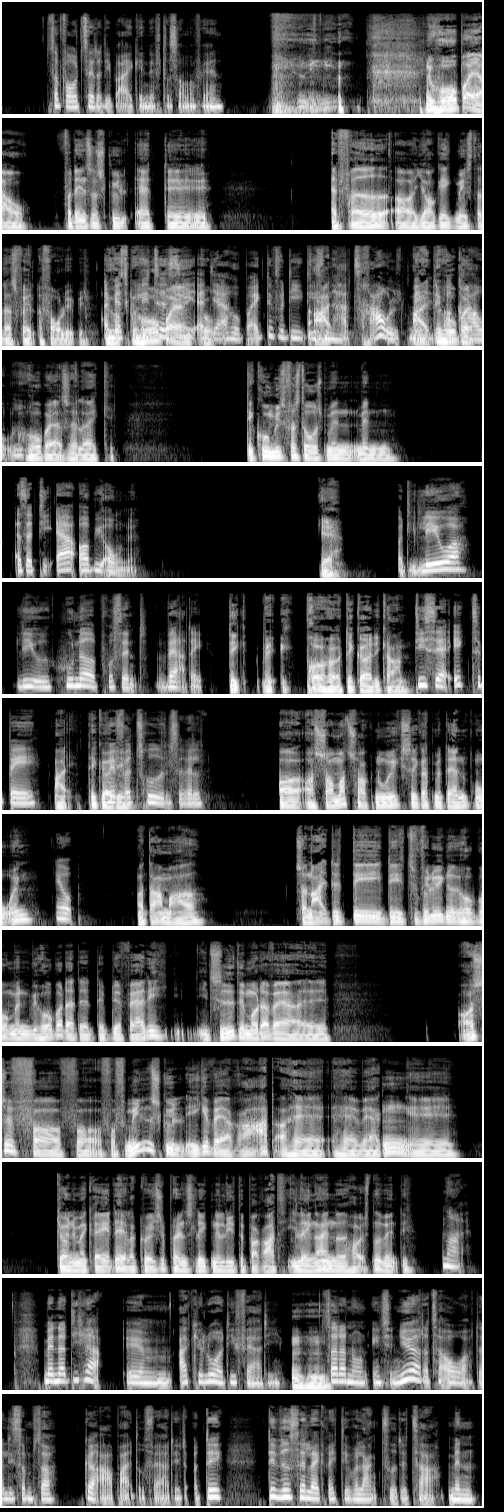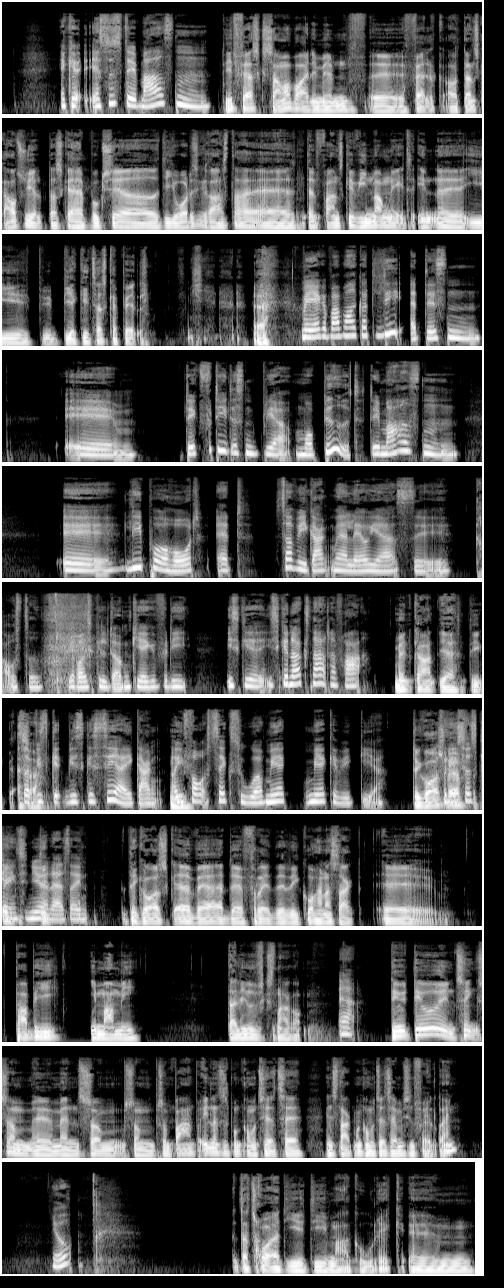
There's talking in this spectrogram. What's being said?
så fortsætter de bare igen efter sommerferien. Nu håber jeg jo, for den så skyld, at, øh, at Frede og Jokke ikke mister deres forældre forløbigt. Det Jamen, jeg skulle lige til at sige, at jeg håber ikke det, fordi de Ej. sådan har travlt med Nej, det at håber grave jeg, ud. håber jeg altså heller ikke. Det kunne misforstås, men, men Altså, de er oppe i årene. Ja. Og de lever livet 100% hver dag. det, prøv at høre, det gør de, Karen. De ser ikke tilbage Nej, det gør med de ikke. fortrydelse, vel? Og, og sommertok nu ikke sikkert med Dannebro, ikke? Jo. Og der er meget. Så nej, det, det, det er selvfølgelig ikke noget, vi håber på, men vi håber da, at det, det bliver færdigt i, tide. Det må da være, øh, også for, for, for familiens skyld, ikke være rart at have, have hverken øh, Johnny Margrethe eller Crazy Prince liggende lidt barat i længere end højst nødvendigt. Nej. Men når de her øhm, arkeologer de er færdige, Mm-hmm. så er der nogle ingeniører, der tager over, der ligesom så gør arbejdet færdigt. Og det, det ved heller ikke rigtigt, hvor lang tid det tager. Men jeg, kan, jeg synes, det er meget sådan... Det er et færsk samarbejde mellem øh, Falk og Dansk Autohjælp, der skal have bukseret de jordiske rester af den franske vinmagnet ind øh, i Birgittas kapel. Men jeg kan bare meget godt lide, at det er sådan... Øh, det er ikke fordi, det sådan bliver morbidt. Det er meget sådan... Øh, lige på og hårdt, at så er vi i gang med at lave jeres øh, gravsted i Roskilde Domkirke, fordi I skal, I skal nok snart herfra. Men Karen, ja, det, Altså, så vi skal, vi skal se jer i gang, og I Mm. får seks uger. Mere, mere kan vi ikke give jer. det kan også Fordi være, så skal det, ingeniørerne det, altså ind. det kan også øh, være, at uh, Frederico han har sagt, øh, papi i mami, der er lige noget, vi skal snakke om. Ja. Det, er jo- det er jo en ting, som øh, man som, som, som barn på et eller andet tidspunkt kommer til at tage, en snak, man kommer til at tage med sine forældre, ikke? Jo. der tror jeg, de, de er meget cool, ikke? Øhm,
